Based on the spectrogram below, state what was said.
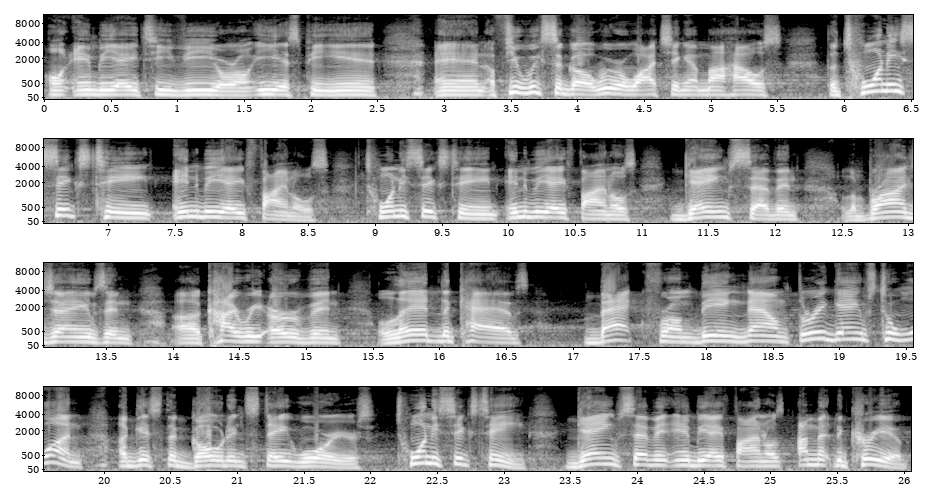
on NBA TV or on ESPN. And a few weeks ago, we were watching at my house the 2016 NBA Finals. 2016 NBA Finals, Game 7. LeBron James and uh, Kyrie Irving led the Cavs back from being down three games to one against the Golden State Warriors. 2016, Game 7 NBA Finals. I'm at the crib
